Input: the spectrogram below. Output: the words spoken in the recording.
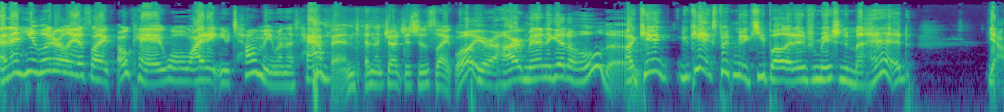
And then he literally is like, okay, well, why didn't you tell me when this happened? And the judge is just like, well, you're a hard man to get a hold of. I can't, you can't expect me to keep all that information in my head. Yeah,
